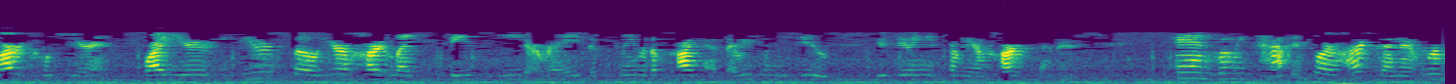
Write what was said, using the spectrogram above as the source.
heart coherence. Why you're you're so you're a heart led space leader, right? That's the name of the podcast. Everything you do, you're doing it from your heart center. And when we tap into our heart center, we're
